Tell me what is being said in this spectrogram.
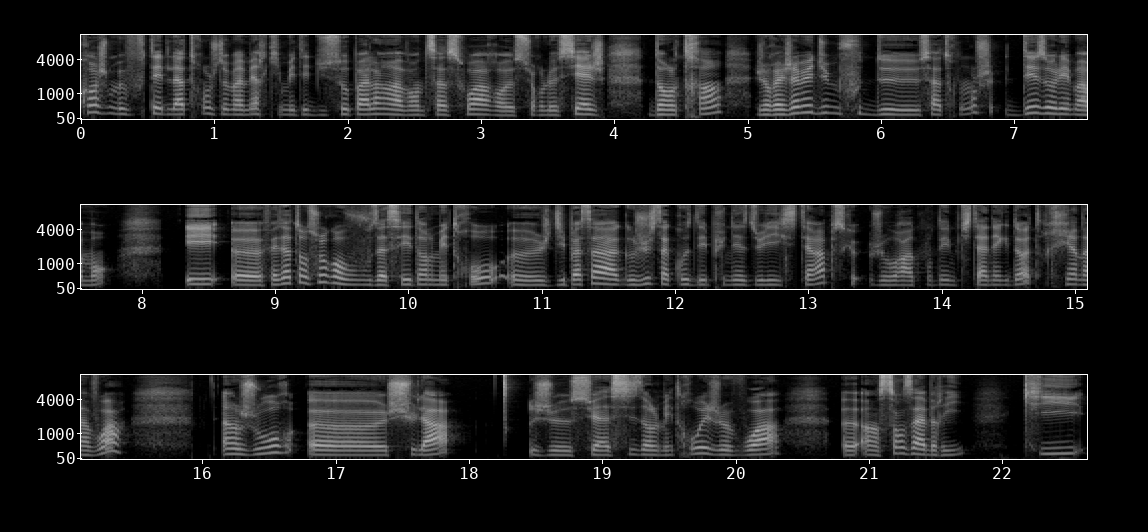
quand je me foutais de la tronche de ma mère qui mettait du sopalin avant de s'asseoir sur le siège dans le train, j'aurais jamais dû me foutre de sa tronche. Désolée, maman. Et faites attention quand vous vous asseyez dans le métro. Je dis pas ça juste à cause des punaises de lit, etc. Parce que je vais vous raconter une petite anecdote, rien à voir. Un jour, je suis là, je suis assise dans le métro et je vois un sans-abri qui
